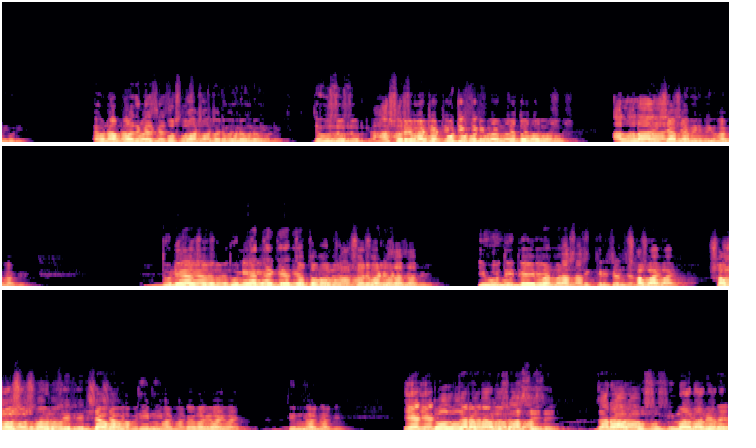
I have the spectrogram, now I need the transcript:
করি। এখন আপনাদের কাছে প্রশ্ন আসতে পারে মনে। মনে। যে হুজুর হাসরের মাঠে কোটি কোটি মানুষ এত মানুষ। আল্লাহ হিসাব নেবেন কীভাবে? দুনিয়া দুনিয়া থেকে যত মানুষ হাসরের মাঠে যাবে ইহুদি বেঈমান নাস্তিক খ্রিস্টান সবাই। সমস্ত মানুষের হিসাব হবে তিন ভাগে। কয় ভাগে ভাই? তিন ভাগে। একদল যারা মানুষ আছে যারা ইমান আনে নাই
